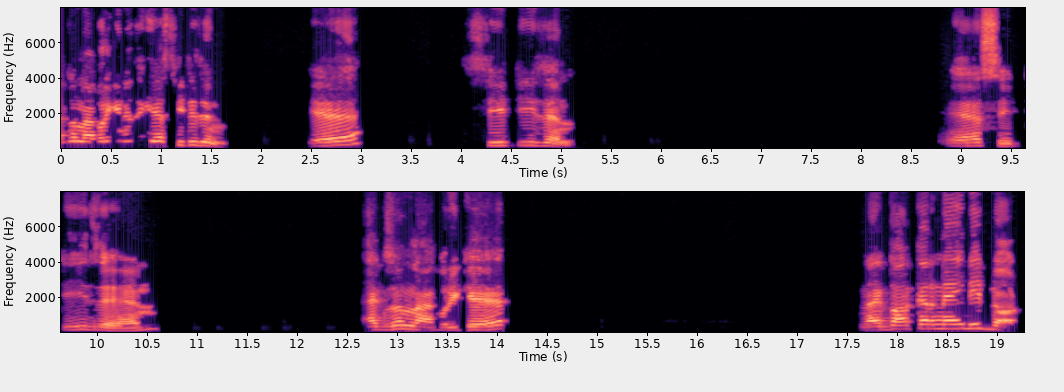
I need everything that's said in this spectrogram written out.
একজন নাগরিক ইংরেজি a citizen a citizen a citizen একজন নাগরিকের দরকার নেই need not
